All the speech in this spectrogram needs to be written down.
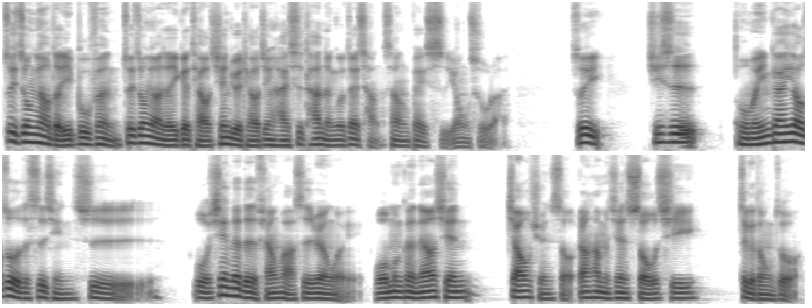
最重要的一部分，最重要的一个条先决条件，还是他能够在场上被使用出来。所以，其实我们应该要做的事情是，我现在的想法是认为，我们可能要先教选手，让他们先熟悉这个动作，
